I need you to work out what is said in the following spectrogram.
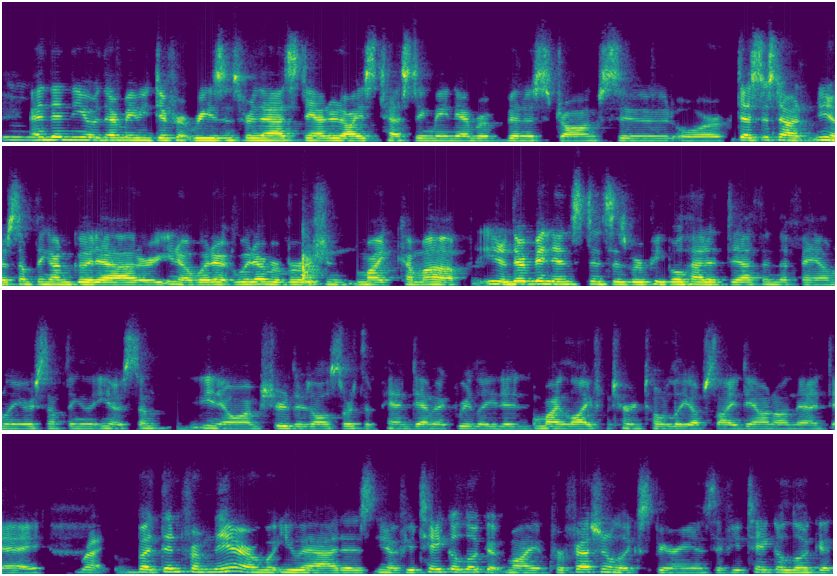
Mm-hmm. And then, you know, there may be different reasons for that. Standardized testing may never have been a strong suit, or that's just not, you know, something I'm good at, or, you know, whatever, whatever version might come up. You know, there have been instances where people had a death in the family or something that, you know, some, you know, I'm sure there's all sorts sorts of pandemic related. My life turned totally upside down on that day. Right. But then from there, what you add is, you know, if you take a look at my professional experience, if you take a look at,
